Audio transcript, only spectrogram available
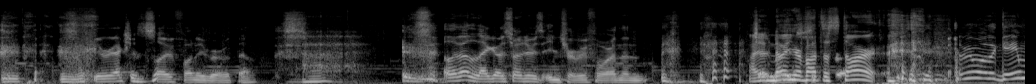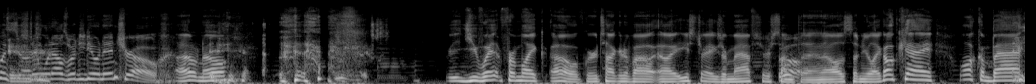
Your reaction's so funny, bro. With that. I love how Lego's trying to do his intro before and then. I didn't know you're about to start. I mean, when the game was starting, when else would you do an intro? I don't know. you went from like, oh, we are talking about uh, Easter eggs or maps or something, and all of a sudden you're like, okay, welcome back.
